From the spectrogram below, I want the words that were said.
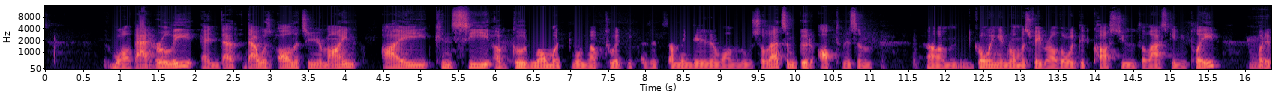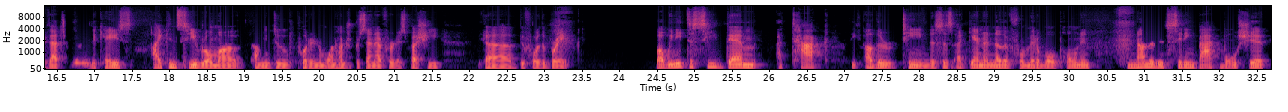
well that early and that that was all that's in your mind, I can see a good Roma going up to it because it's something they didn't want to lose. So that's some good optimism um, going in Roma's favor, although it did cost you the last game you played. But if that's really the case, I can see Roma coming to put in 100% effort, especially uh, before the break. But we need to see them attack the other team. This is, again, another formidable opponent. None of this sitting back bullshit,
